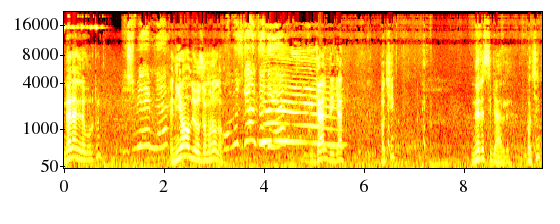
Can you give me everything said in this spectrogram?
Nerenle vurdun? Hiçbir yerimle. E niye ağlıyor o zaman oğlum? Omuz geldi diye. Gel bir gel. Bakayım. Neresi geldi? Bakayım.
